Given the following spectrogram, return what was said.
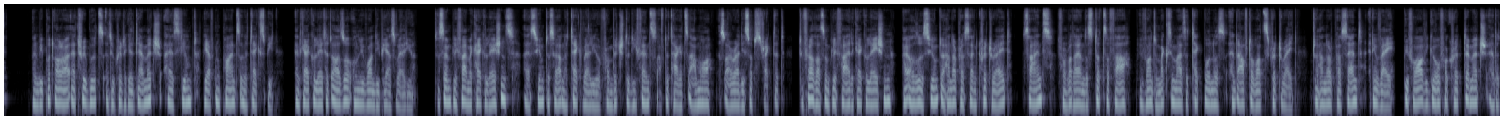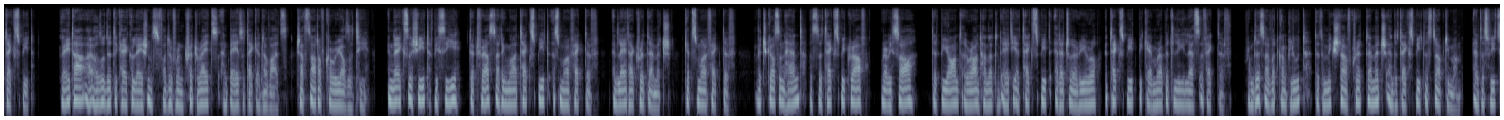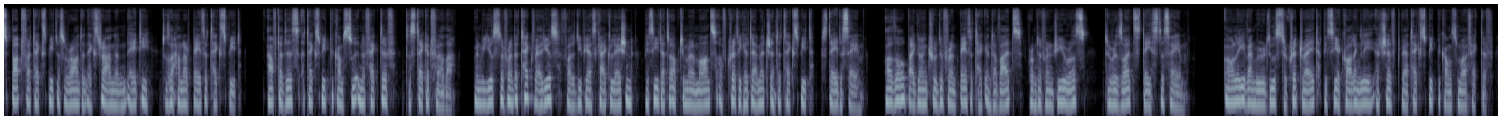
when we put all our attributes into critical damage, I assumed we have no points in attack speed, and calculated also only one DPS value. To simplify my calculations, I assumed a certain attack value from which the defense of the target's armor is already subtracted. To further simplify the calculation, I also assumed a 100% crit rate, since, from what I understood so far, we want to maximize attack bonus and afterwards crit rate to 100% anyway, before we go for crit damage and attack speed. Later, I also did the calculations for different crit rates and base attack intervals, just out of curiosity. In the Excel sheet, we see that first adding more attack speed is more effective, and later crit damage gets more effective, which goes in hand with the attack speed graph, where we saw that beyond around 180 attack speed added to a hero, attack speed became rapidly less effective. From this I would conclude that a mixture of crit damage and attack speed is the optimum, and the sweet spot for attack speed is around an extra 180 to the 100 base attack speed. After this, attack speed becomes too ineffective to stack it further. When we use different attack values for the DPS calculation, we see that the optimal amounts of critical damage and attack speed stay the same. Although by going through different base attack intervals from different heroes, the result stays the same. Only when we reduce the crit rate, we see accordingly a shift where attack speed becomes more effective.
